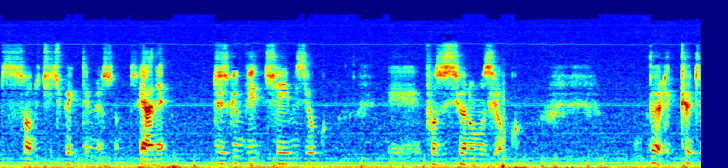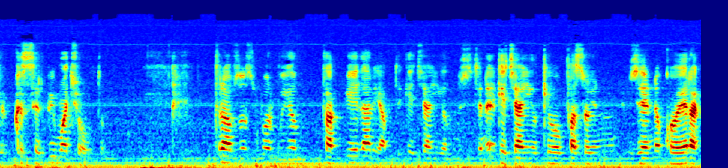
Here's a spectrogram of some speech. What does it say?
sonuç hiç beklemiyorsun. Yani düzgün bir şeyimiz yok. E, pozisyonumuz yok. Böyle kötü, kısır bir maç oldu. Trabzonspor bu yıl takviyeler yaptı geçen yılın üstüne. Geçen yılki o pas oyunun üzerine koyarak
